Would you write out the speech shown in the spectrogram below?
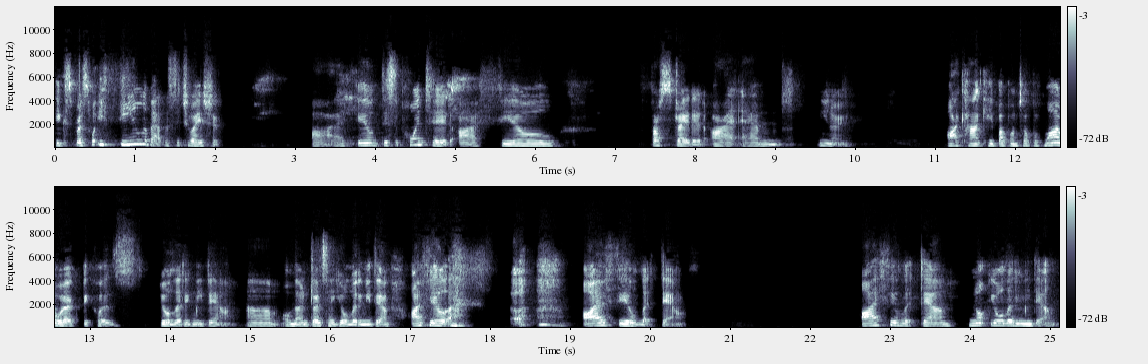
Express what you feel about the situation. I feel disappointed. I feel frustrated. I am, you know, I can't keep up on top of my work because you're letting me down. Um, or no, don't say you're letting me down. I feel, I feel let down. I feel let down, not you're letting me down.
